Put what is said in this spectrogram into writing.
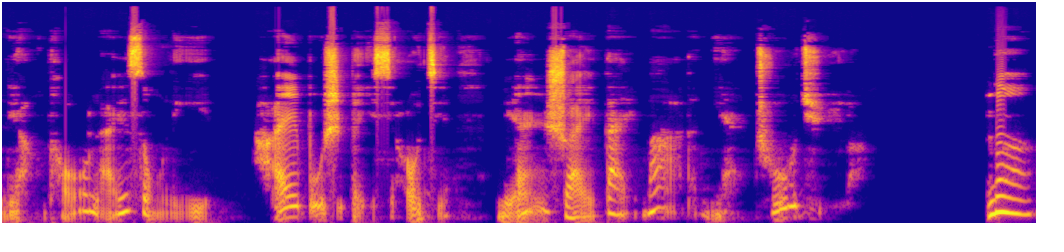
两头来送礼，还不是被小姐连摔带骂的撵出去了？那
